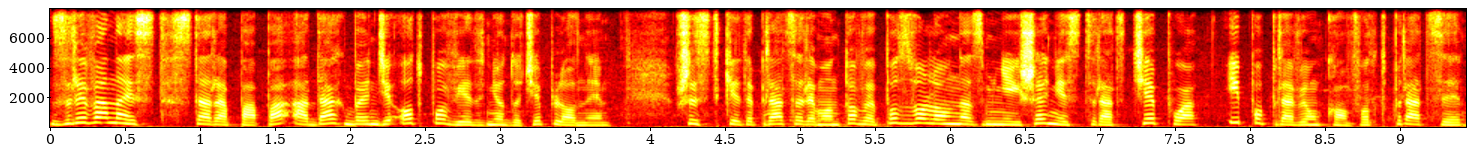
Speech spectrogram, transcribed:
Zrywana jest stara papa, a dach będzie odpowiednio docieplony. Wszystkie te prace remontowe pozwolą na zmniejszenie strat ciepła i poprawią komfort pracy.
